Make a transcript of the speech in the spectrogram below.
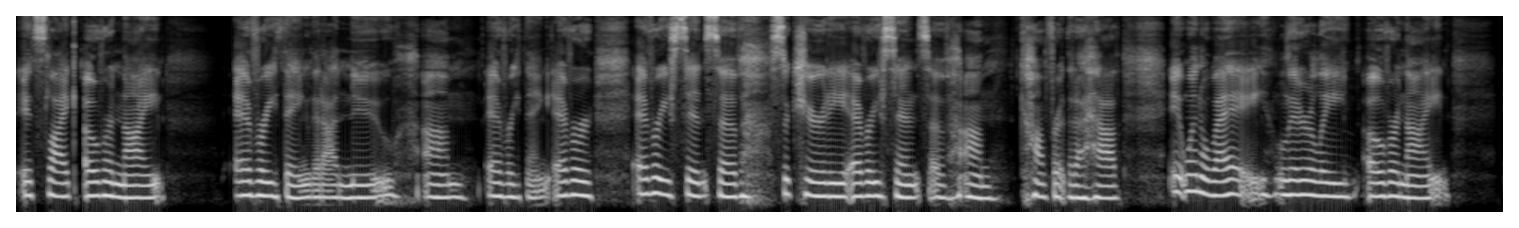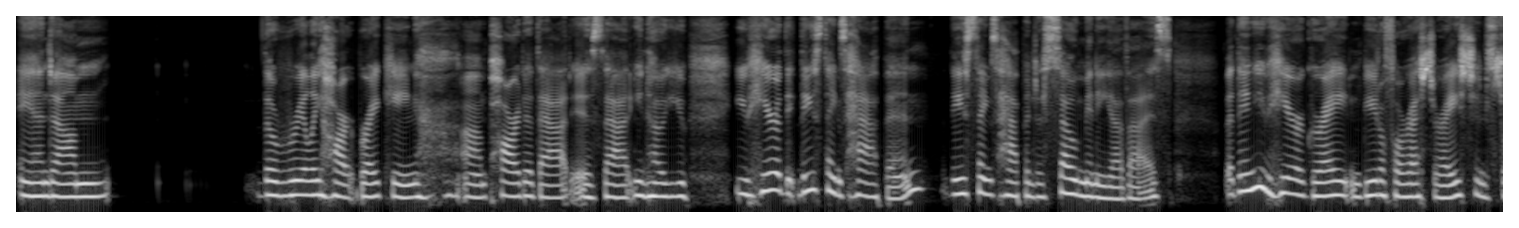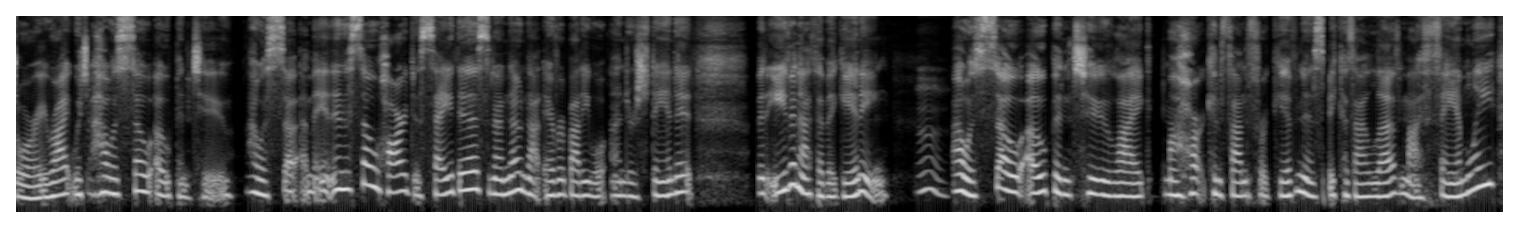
it's like overnight, everything that I knew, um, everything, ever, every sense of security, every sense of um, comfort that I have, it went away literally overnight. And um, the really heartbreaking um, part of that is that you know you you hear that these things happen. These things happen to so many of us. But then you hear a great and beautiful restoration story, right? Which I was so open to. I was so, I mean, and it's so hard to say this, and I know not everybody will understand it. But even at the beginning, I was so open to like my heart can find forgiveness because I love my family.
